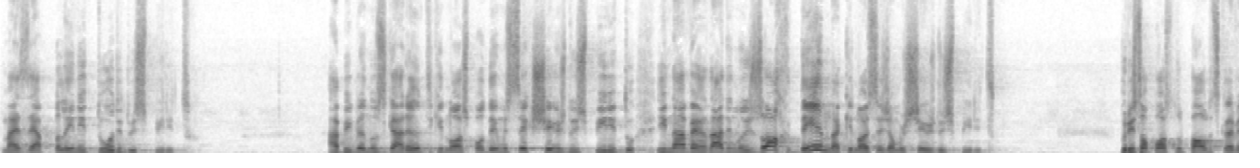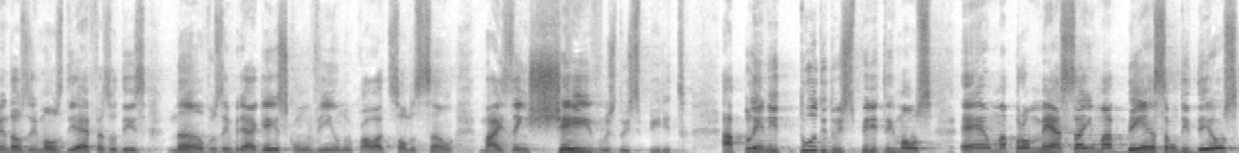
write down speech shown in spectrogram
mas é a plenitude do Espírito. A Bíblia nos garante que nós podemos ser cheios do Espírito e, na verdade, nos ordena que nós sejamos cheios do Espírito. Por isso, o apóstolo Paulo, escrevendo aos irmãos de Éfeso, diz: Não vos embriagueis com o vinho no qual há dissolução, mas enchei-vos do Espírito. A plenitude do Espírito, irmãos, é uma promessa e uma bênção de Deus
